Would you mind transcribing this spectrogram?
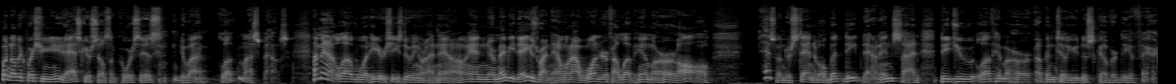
Well, another question you need to ask yourself, of course, is Do I love my spouse? I may not love what he or she's doing right now, and there may be days right now when I wonder if I love him or her at all. That's understandable, but deep down inside, did you love him or her up until you discovered the affair?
